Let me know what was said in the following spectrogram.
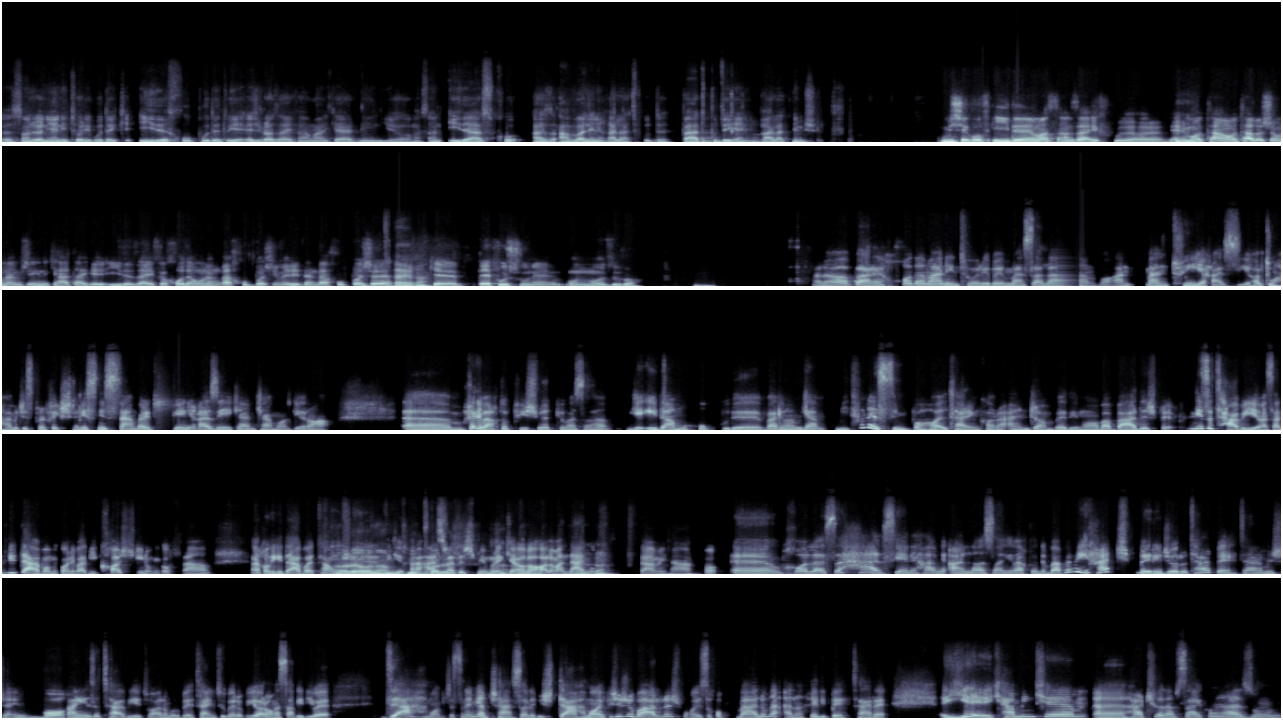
احسان جان یعنی طوری بوده که ایده خوب بوده توی اجرا ضعیف عمل کردین یا مثلا ایده از از اول یعنی غلط بوده؟ بعد بوده یعنی غلط نمیشه میشه گفت ایده مثلا ضعیف بوده آره. یعنی ما تمام تلاشمون همیشه اینه که حتی اگه ایده ضعیف خودمون انقدر خوب باشیم edit انقدر خوب باشه دقیقا. که بپوشونه اون موضوع رو حالا برای خود من اینطوری به مثلا واقعا من توی یه قضیه حالا تو همه چیز پرفکشنیست نیستم ولی توی این قضیه کم کمالگرا هم خیلی وقتا پیش میاد که مثلا یه ایدهمون خوب بوده ولی من میگم می‌تونستیم باحال ترین کار رو انجام بدیم و بعدش به نیست طبیعیه. مثلا دیگه دعوا می‌کنه بعد کاش اینو می‌گفتم. ولی خب دیگه دعوا تموم آره شده دیگه حسرتش میمونه که آقا آره، حالا من نگفتم این حرفا خلاصه هست. یعنی همین الان اصلا یه وقت و ببین هر بری جلوتر بهتر میشه. این واقعا یه طبیعیه. تو الان رو بهترین یوتیوبر رو بیارا مثلا ویدیو ده ماه پیش اصلا نمیگم چند سال پیش ده ماه پیشش رو با الانش مقایسه. خب معلومه الان خیلی بهتره. یک همین که هرچی آدم سعی کنه از اون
